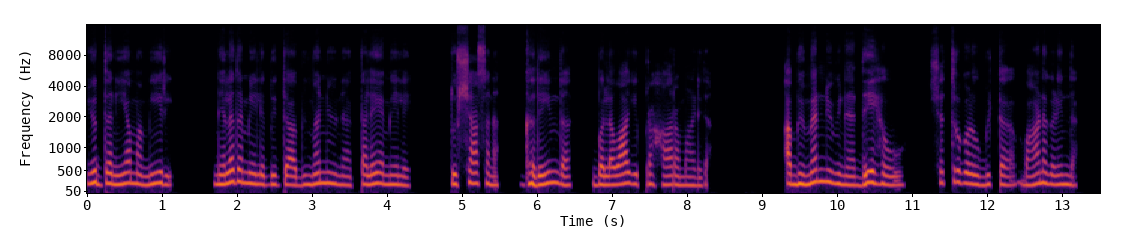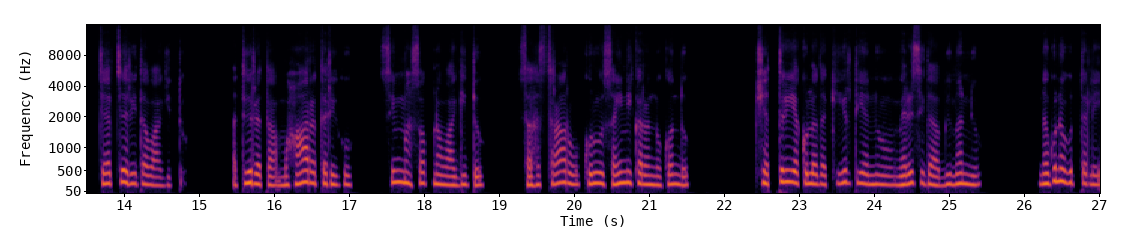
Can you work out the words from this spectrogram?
ಯುದ್ಧ ನಿಯಮ ಮೀರಿ ನೆಲದ ಮೇಲೆ ಬಿದ್ದ ಅಭಿಮನ್ಯುವಿನ ತಲೆಯ ಮೇಲೆ ದುಶಾಸನ ಗದೆಯಿಂದ ಬಲವಾಗಿ ಪ್ರಹಾರ ಮಾಡಿದ. ಅಭಿಮನ್ಯುವಿನ ದೇಹವು ಶತ್ರುಗಳು ಬಿಟ್ಟ ಬಾಣಗಳಿಂದ ಜರ್ಜರಿತವಾಗಿತ್ತು ಅತಿರಥ ಮಹಾರಥರಿಗೂ ಸಿಂಹ ಸ್ವಪ್ನವಾಗಿದ್ದು ಸಹಸ್ರಾರು ಕುರು ಸೈನಿಕರನ್ನು ಕೊಂದು ಕ್ಷತ್ರಿಯ ಕುಲದ ಕೀರ್ತಿಯನ್ನು ಮೆರೆಸಿದ ಅಭಿಮನ್ಯು ನಗುನಗುತ್ತಲೇ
